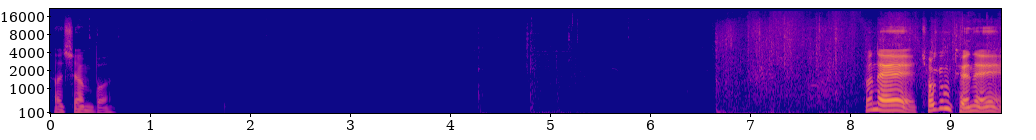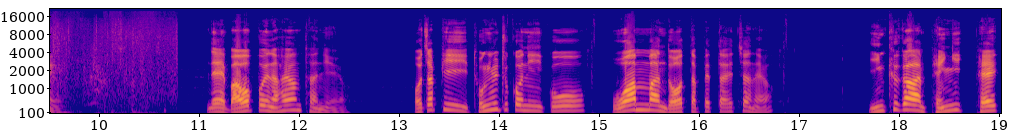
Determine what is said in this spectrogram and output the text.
다시 한번 그네 적용되네. 네 마법보이는 하염탄이에요. 어차피 동일 조건이고 오함만 넣었다 뺐다 했잖아요. 잉크가 한 100, 100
